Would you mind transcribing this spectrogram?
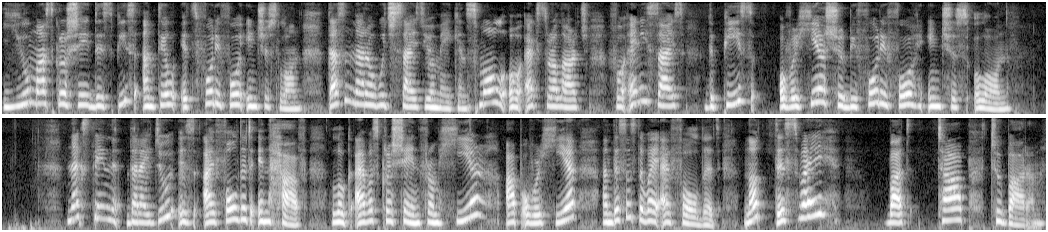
you must crochet this piece until it's 44 inches long. Doesn't matter which size you're making, small or extra large. For any size, the piece over here should be 44 inches long. Next thing that I do is I fold it in half. Look, I was crocheting from here up over here and this is the way I fold it. Not this way, but top to bottom,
